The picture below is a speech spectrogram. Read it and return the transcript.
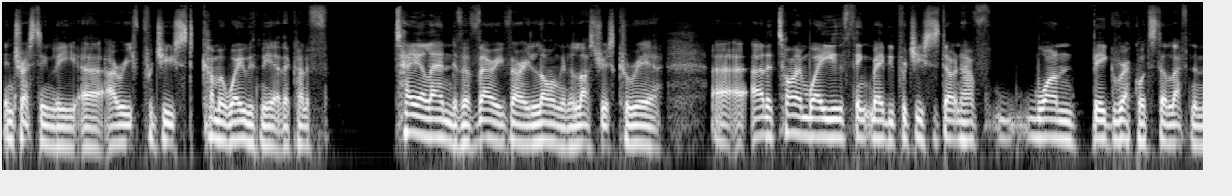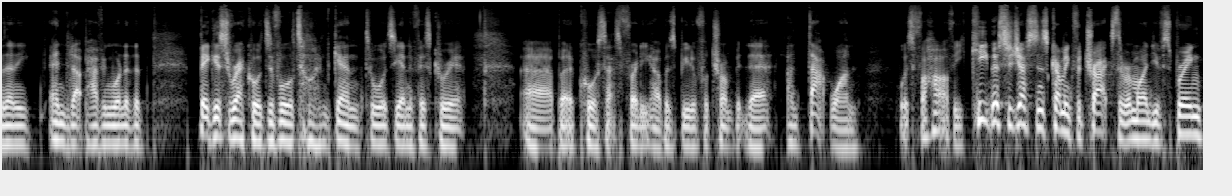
interestingly, uh, Arif produced Come Away With Me at the kind of tail end of a very, very long and illustrious career. Uh, at a time where you think maybe producers don't have one big record still left in them, and then he ended up having one of the biggest records of all time again towards the end of his career. Uh, but of course, that's Freddie Hubbard's beautiful trumpet there. And that one was for Harvey. Keep your suggestions coming for tracks that remind you of spring.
